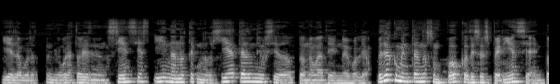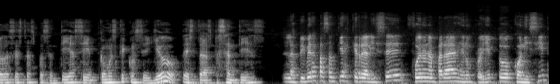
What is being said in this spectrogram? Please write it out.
y el Laboratorio de Nanociencias y Nanotecnología de la Universidad Autónoma de Nuevo León. ¿Podría comentarnos un poco de su experiencia en todas estas pasantías y cómo es que consiguió estas pasantías? Las primeras pasantías que realicé fueron amparadas en un proyecto CONICIT,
